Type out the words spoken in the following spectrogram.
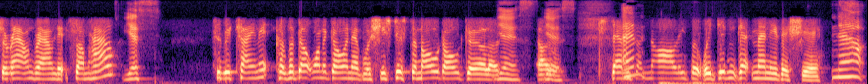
surround round it somehow Yes, to retain it because I don't want to go in everywhere. She's just an old old girl. Her- yes, her yes. Stems And- are gnarly, but we didn't get many this year. Now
